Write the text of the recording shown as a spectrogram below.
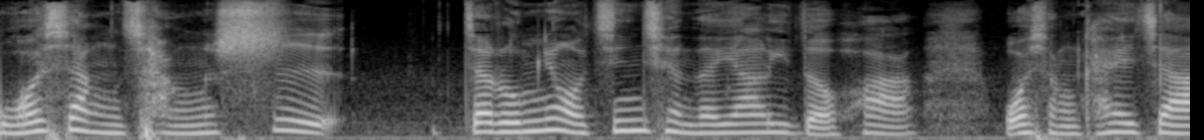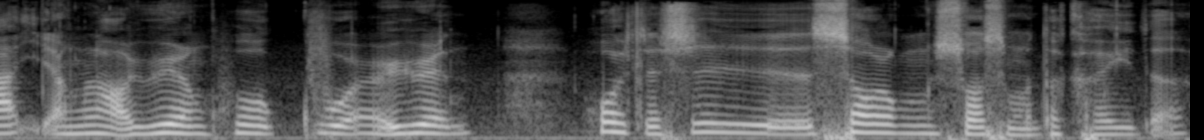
我想尝试，假如没有金钱的压力的话，我想开一家养老院或孤儿院，或者是收容所，什么都可以的。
